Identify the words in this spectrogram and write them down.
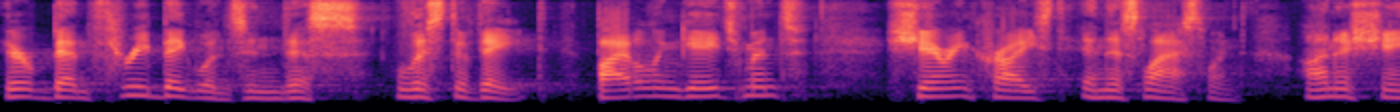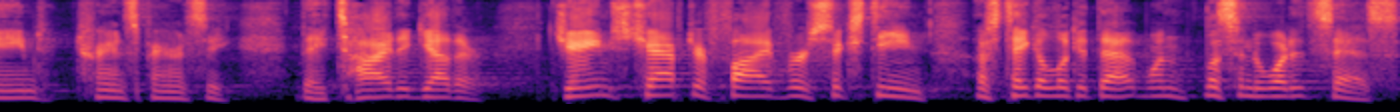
There have been three big ones in this list of eight Bible engagement, sharing Christ, and this last one unashamed transparency. They tie together. James chapter 5, verse 16. Let's take a look at that one. Listen to what it says.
